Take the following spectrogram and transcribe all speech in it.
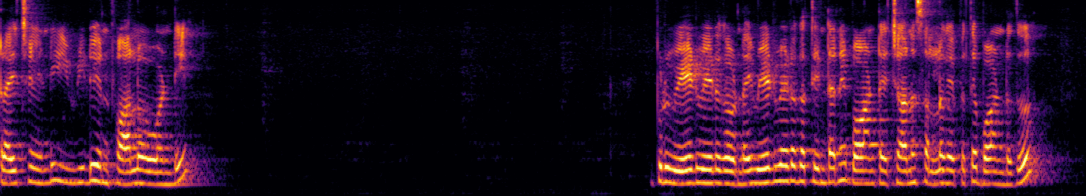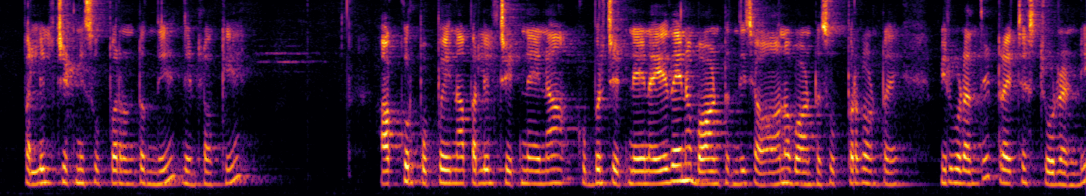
ట్రై చేయండి. ఈ వీడియోని ఫాలో అవ్వండి. ఇప్పుడు వేడివేడిగా ఉన్నాయి. వేడివేడిగా తింటేనే బాగుంటాయి. చాలా చల్లగా అయిపోతే బాగుండదు. పల్లీల చట్నీ సూపర్ ఉంటుంది దీంట్లోకి. ఆకుకూర పప్పు అయినా పల్లీల చట్నీ అయినా కొబ్బరి చట్నీ అయినా ఏదైనా బాగుంటుంది. చాలా బాగుంటుంది సూపర్గా ఉంటాయి. మీరు కూడా అంతే ట్రై చేసి చూడండి.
